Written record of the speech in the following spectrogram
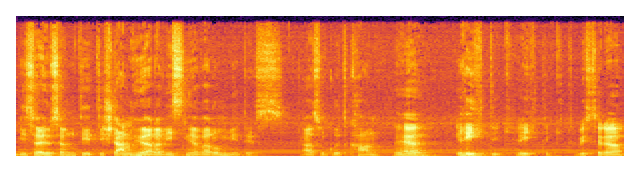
wie soll ich sagen, die, die Stammhörer wissen ja, warum ich das auch so gut kann. Ja, richtig, richtig. Du bist ja da.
